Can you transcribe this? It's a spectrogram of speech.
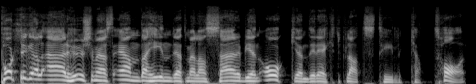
Portugal är hur som helst enda hindret mellan Serbien och en direktplats till Qatar.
